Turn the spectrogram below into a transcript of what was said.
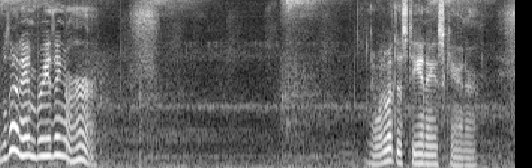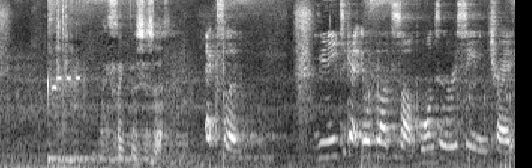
Was that him breathing or her? Now, what about this DNA scanner? I think this is it. Excellent. You need to get your blood sample onto the receiving tray,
